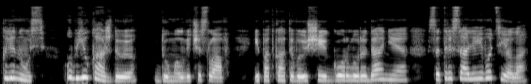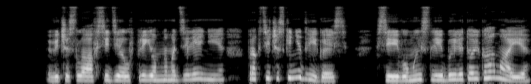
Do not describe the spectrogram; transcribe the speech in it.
клянусь, убью каждую. — думал Вячеслав, и подкатывающие к горлу рыдания сотрясали его тело. Вячеслав сидел в приемном отделении, практически не двигаясь. Все его мысли были только о Майе.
